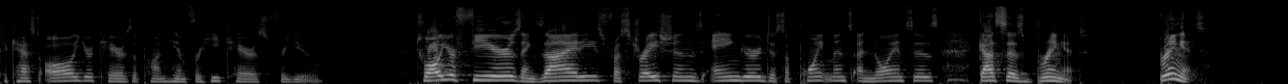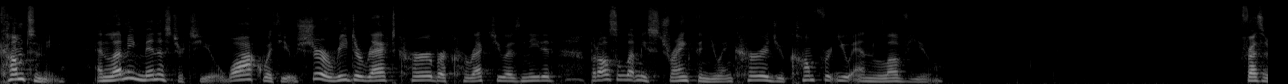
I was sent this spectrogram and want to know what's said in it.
to cast all your cares upon Him, for He cares for you. To all your fears, anxieties, frustrations, anger, disappointments, annoyances, God says, Bring it. Bring it. Come to me and let me minister to you, walk with you. Sure, redirect, curb, or correct you as needed, but also let me strengthen you, encourage you, comfort you, and love you. Professor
